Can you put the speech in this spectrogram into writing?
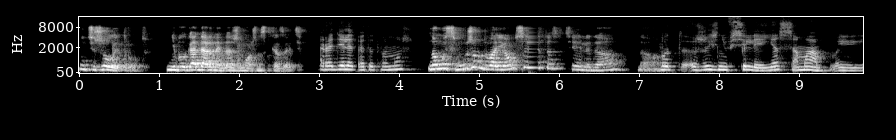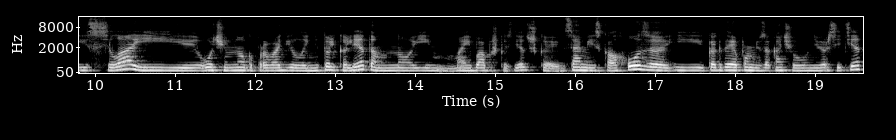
ну, тяжелый труд. Неблагодарный даже, можно сказать. Родили это твой муж? Но мы с мужем вдвоем все это затеяли, да. да. Вот жизнь в селе. Я сама из села и очень много проводила и не только летом, но и моя бабушка с дедушкой сами из колхоза. И когда я помню, заканчивала университет,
